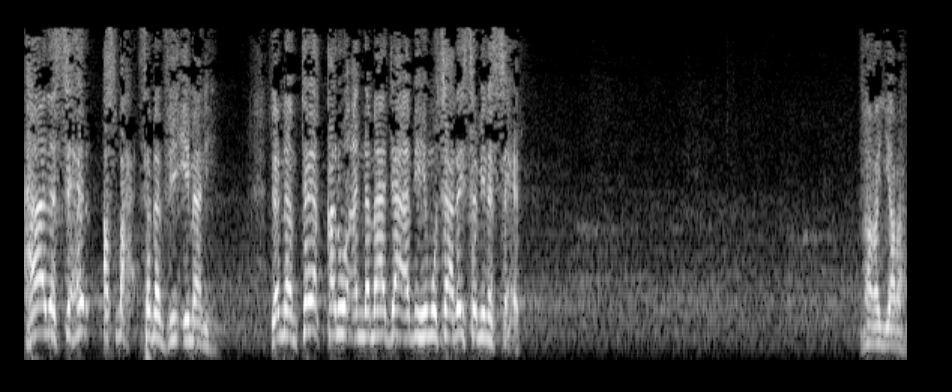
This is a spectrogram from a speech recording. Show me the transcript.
هذا السحر أصبح سبب في إيمانهم لأنهم تيقنوا أن ما جاء به موسى ليس من السحر. فغيره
